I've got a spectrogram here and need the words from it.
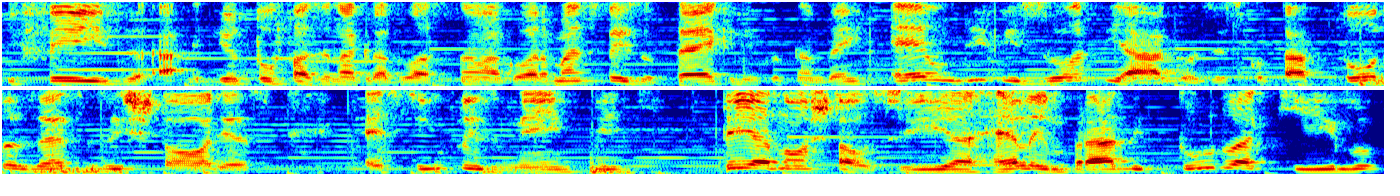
que fez, eu estou fazendo a graduação agora, mas fez o técnico também, é um divisor de águas. Escutar todas essas histórias é simplesmente ter a nostalgia, relembrar de tudo aquilo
